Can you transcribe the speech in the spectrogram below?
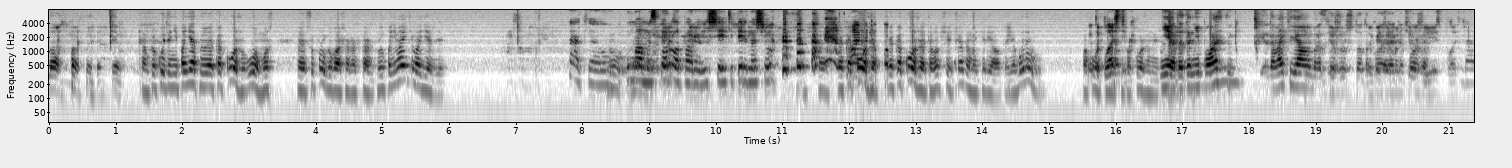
Там какую-то непонятную эко-кожу. О, может, э, супруга ваша расскажет. Вы понимаете в одежде? Так, я у, Ну, у мамы сперла пару вещей, теперь ношу. Эко-кожа. Эко-кожа это вообще что за материал-то? Я буду похож Это на пластик. типа кожаный? Нет, это не пластик. Давайте я вам расскажу, что такое эко-кожа. же есть пластик. Да.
